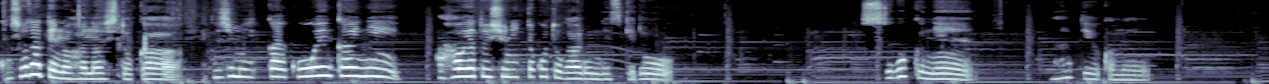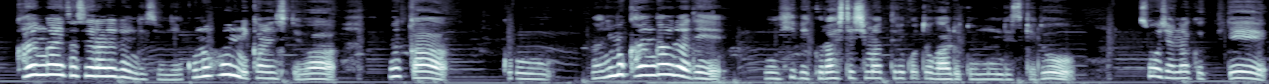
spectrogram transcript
子育ての話とか、私も一回講演会に母親と一緒に行ったことがあるんですけど、すごくね、なんていうかな、考えさせられるんですよね。この本に関しては、なんか、こう、何も考えないで、日々暮らしてしまってることがあると思うんですけど、そうじゃなくって、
